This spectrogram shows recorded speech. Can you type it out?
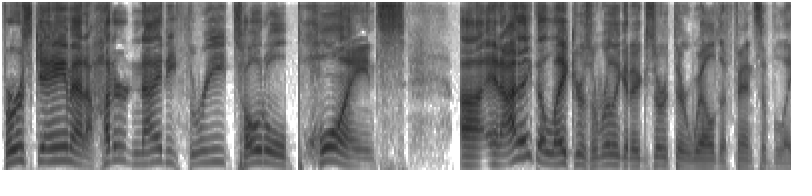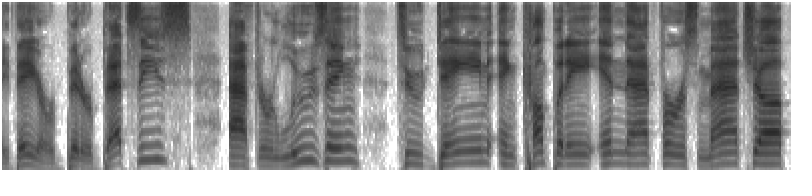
First game at 193 total points. Uh, and I think the Lakers are really going to exert their will defensively. They are bitter Betsies after losing to Dame and company in that first matchup.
